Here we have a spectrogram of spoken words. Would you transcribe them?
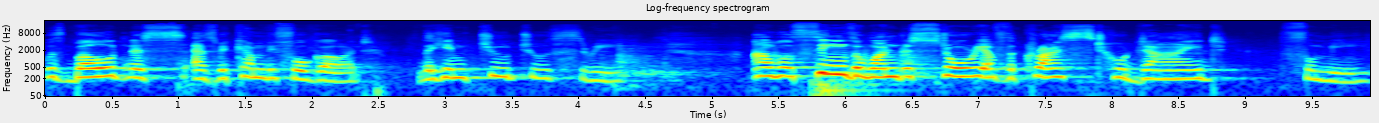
with boldness as we come before God. The hymn 223. I will sing the wondrous story of the Christ who died for me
